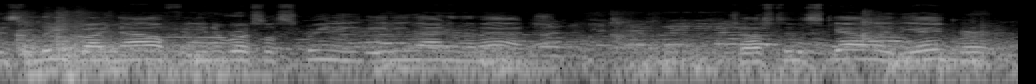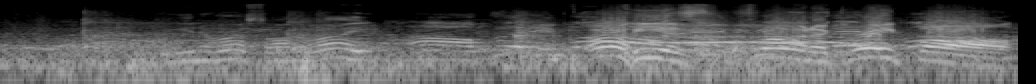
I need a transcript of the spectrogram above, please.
is the lead right now for Universal Screening, 89 in the match. Justin Scali, the anchor for Universal on the right. Oh, goody boy. Oh, he is throwing a great ball.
